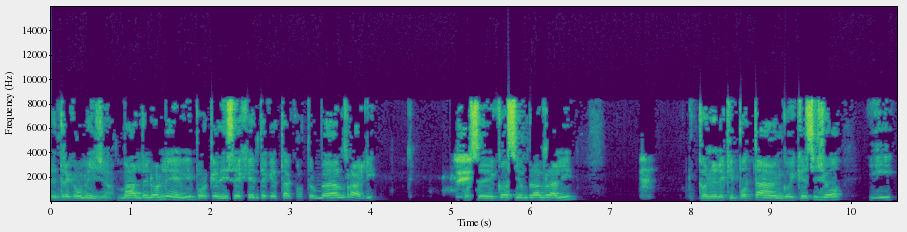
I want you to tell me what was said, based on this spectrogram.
entre comillas, mal de los Levi, porque dice gente que está acostumbrada al rally, o se dedicó siempre al rally, mm. con el equipo tango y qué sé yo, y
